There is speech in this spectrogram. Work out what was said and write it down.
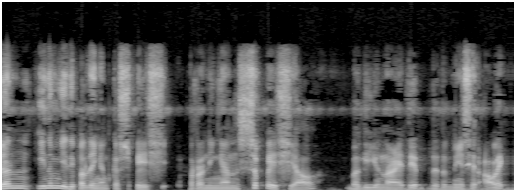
Dan ini menjadi pertandingan spesial, pertandingan spesial bagi United dan tentunya Sir Alex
